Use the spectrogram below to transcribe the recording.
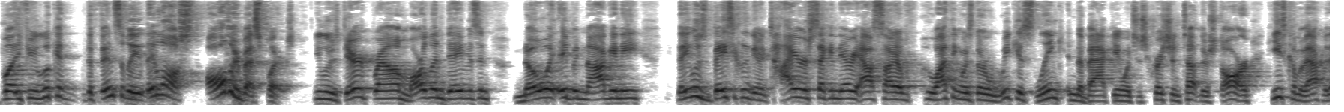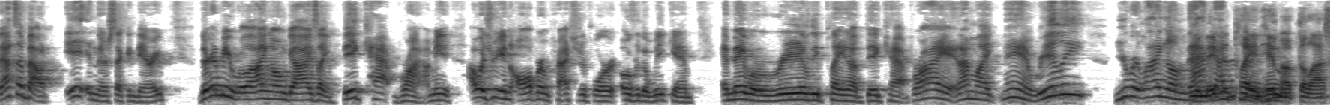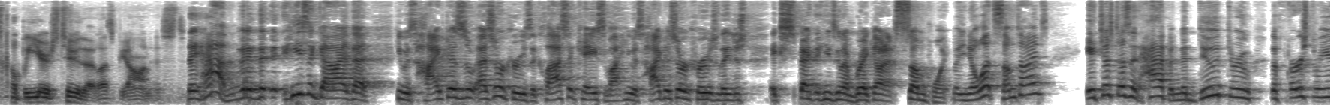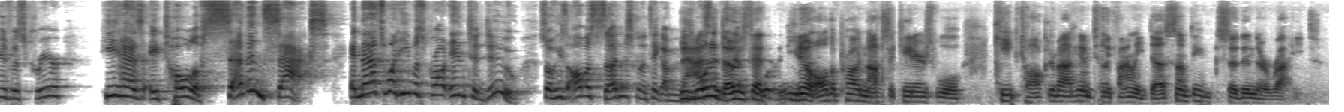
But if you look at defensively, they lost all their best players. You lose Derrick Brown, Marlon Davidson, Noah Igbinoghene. They lose basically their entire secondary outside of who I think was their weakest link in the back end, which is Christian Tutt, their star. He's coming back, but that's about it in their secondary. They're going to be relying on guys like Big Kat Bryant. I mean, I was reading Auburn practice report over the weekend, and they were really playing up Big Kat Bryant. And I'm like, man, really? You're relying on that. I mean, they've been playing him up the last couple years too, though. Let's be honest. They have. He's a guy that he was hyped as a, as a recruit. He's a classic case of he was hyped as a recruit, so they just expect that he's going to break out at some point. But you know what? Sometimes it just doesn't happen. The dude, through the first three years of his career, he has a total of seven sacks. And that's what he was brought in to do. So he's all of a sudden just going to take a. He's one of those that you know all the prognosticators will keep talking about him until he finally does something. So then they're right.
